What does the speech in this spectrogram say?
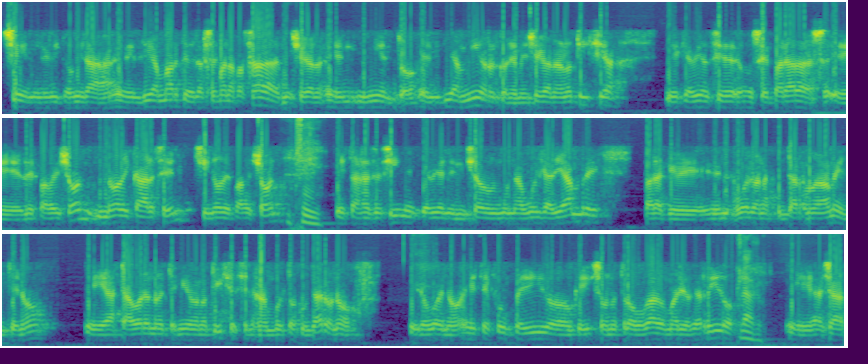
Sí, Miguelito, mira, el día martes de la semana pasada me llega el, miento, el día miércoles me llega la noticia de que habían sido separadas eh, de pabellón, no de cárcel, sino de pabellón, estas asesinas que habían iniciado una huelga de hambre para que les vuelvan a juntar nuevamente, ¿no? Eh, hasta ahora no he tenido noticias si las han vuelto a juntar o no. Pero bueno, este fue un pedido que hizo nuestro abogado Mario Guerrido, claro. eh, allá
